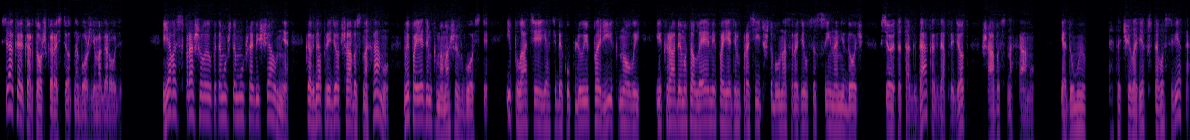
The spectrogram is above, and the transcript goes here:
Всякая картошка растет на божьем огороде. Я вас спрашиваю, потому что муж обещал мне, когда придет Шабас Нахаму, мы поедем к мамаше в гости, и платье я тебе куплю, и парик новый, и к рабе Маталеме поедем просить, чтобы у нас родился сын, а не дочь, все это тогда, когда придет Шабас Нахаму. Я думаю, это человек с того света.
